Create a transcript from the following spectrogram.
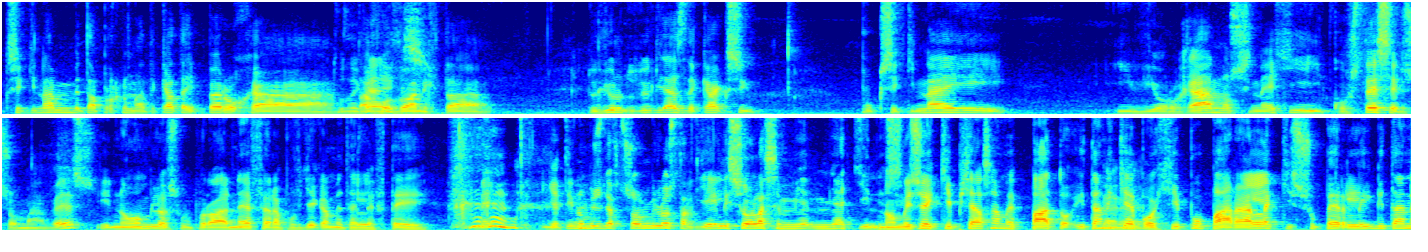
ξεκινάμε με τα προκριματικά τα υπέροχα, Του τα έχω 16. εδώ ανοιχτά, του Euro του 2016 που ξεκινάει η διοργάνωση να έχει 24 ομάδες. Είναι ο όμιλος που προανέφερα που βγήκαμε τελευταίοι. ναι, γιατί νομίζω ότι αυτός ο όμιλος τα διέλυσε όλα σε μια, μια κίνηση. Νομίζω εκεί πιάσαμε πάτο. Ήταν Ναι, και ναι. εποχή που παράλληλα και η Super League ήταν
